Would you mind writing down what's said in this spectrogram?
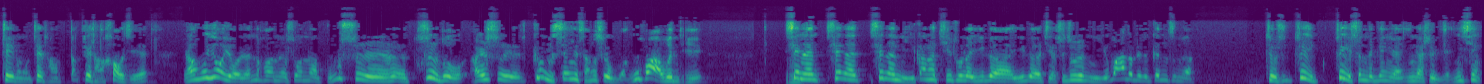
这种这场这场浩劫。然后又有人的话呢说呢，不是制度，而是更深层是文化问题。现在现在现在你刚才提出了一个一个解释，就是你挖的这个根子呢，就是最最深的根源应该是人性。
